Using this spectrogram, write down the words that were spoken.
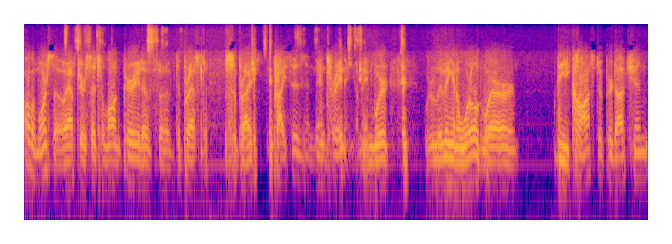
All the more so after such a long period of uh, depressed surprise prices and, and trading. I mean, we're we're living in a world where the cost of production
